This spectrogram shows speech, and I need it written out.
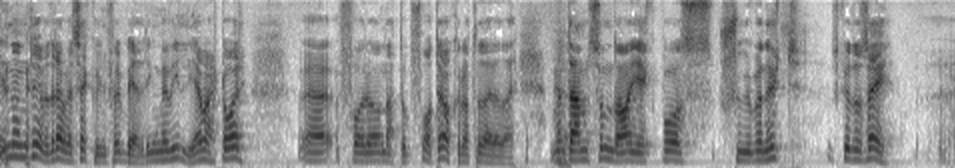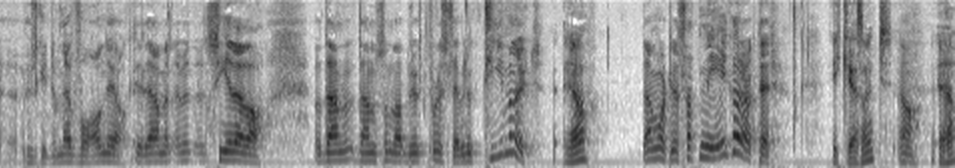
inn en 20-30 sekund forbedring med vilje hvert år. eh, For å nettopp få til akkurat det der. Men Men dem som da gikk på sju minutter, skulle du si jeg Husker ikke om det var nøyaktig det, men, men si det, da. Og dem, dem som da bruk, plutselig brukte ti minutter, ja. De ble jo satt ned i karakter. Ikke sant? Ja. Ja.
